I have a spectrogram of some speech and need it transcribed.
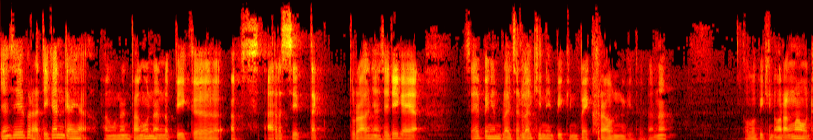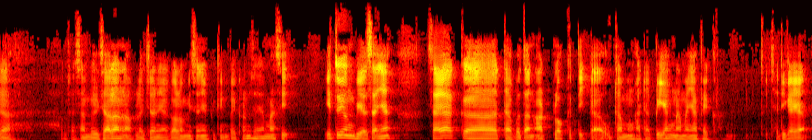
yang saya perhatikan kayak bangunan-bangunan lebih ke arsitek strukturalnya. Jadi kayak saya pengen belajar lagi nih bikin background gitu. Karena kalau bikin orang mah udah udah sambil jalan lah belajarnya. Kalau misalnya bikin background saya masih itu yang biasanya saya kedapatan art block ketika udah menghadapi yang namanya background. Jadi kayak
